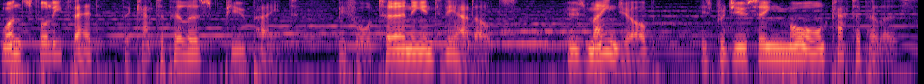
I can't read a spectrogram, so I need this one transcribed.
Once fully fed, the caterpillars pupate before turning into the adults, whose main job is producing more caterpillars.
